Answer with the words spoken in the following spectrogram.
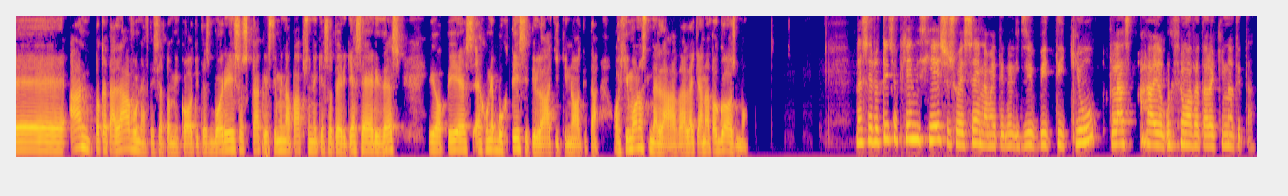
Ε, αν το καταλάβουν αυτές οι ατομικότητες, μπορεί ίσως κάποια στιγμή να πάψουν και εσωτερικές έρηδες, οι οποίες έχουν εμπουχτήσει τη ΛΟΑΚΙ κοινότητα, όχι μόνο στην Ελλάδα, αλλά και ανά τον κόσμο. Να σε ρωτήσω ποια είναι η σχέση σου εσένα με την LGBTQ plus I, όπως έμαθα τώρα, κοινότητα;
